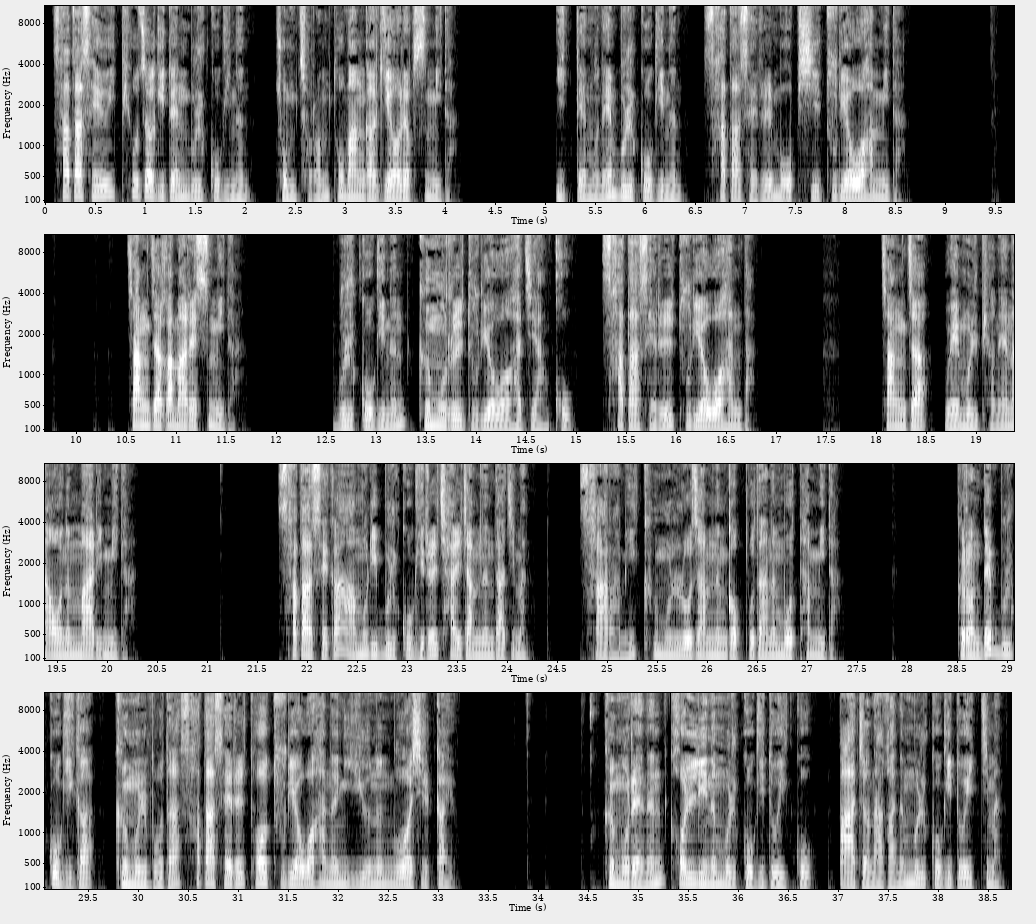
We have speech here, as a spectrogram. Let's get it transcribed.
사다새의 표적이 된 물고기는 좀처럼 도망가기 어렵습니다. 이 때문에 물고기는 사다새를 몹시 두려워합니다. 장자가 말했습니다. 물고기는 그물을 두려워하지 않고 사다새를 두려워한다. 장자 외물편에 나오는 말입니다. 사다새가 아무리 물고기를 잘 잡는다지만 사람이 그물로 잡는 것보다는 못합니다. 그런데 물고기가 그물보다 사다새를 더 두려워하는 이유는 무엇일까요? 그물에는 걸리는 물고기도 있고 빠져나가는 물고기도 있지만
